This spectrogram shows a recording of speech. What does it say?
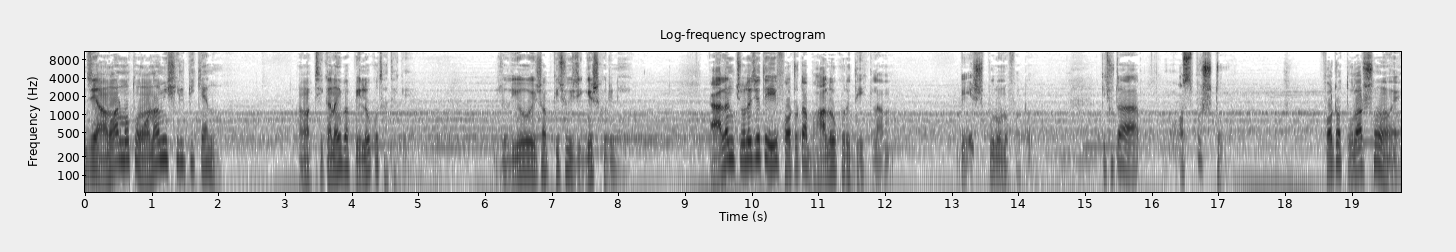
যে আমার মতো অনামী শিল্পী কেন? আমার ঠিকানাই বা পেল কোথা থেকে? যদিও এসব কিছুই জিজ্ঞেস করিনি। অ্যালান চলে যেতেই ফটোটা ভালো করে দেখলাম। বেশ পুরনো ফটো। কিছুটা অস্পষ্ট। ফটো তোলার সময়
